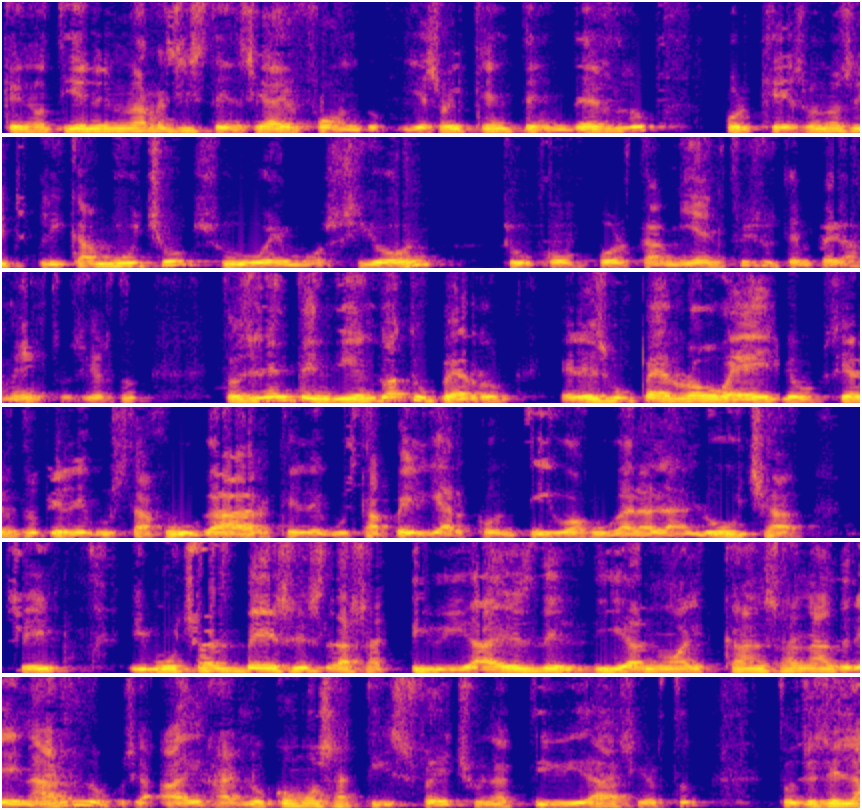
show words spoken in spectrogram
que no tienen una resistencia de fondo. Y eso hay que entenderlo porque eso nos explica mucho su emoción, su comportamiento y su temperamento, ¿cierto? Entonces, entendiendo a tu perro, él es un perro bello, ¿cierto? Que le gusta jugar, que le gusta pelear contigo, a jugar a la lucha, ¿sí? Y muchas veces las actividades del día no alcanzan a drenarlo, o sea, a dejarlo como satisfecho en actividad, ¿cierto? Entonces, él,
